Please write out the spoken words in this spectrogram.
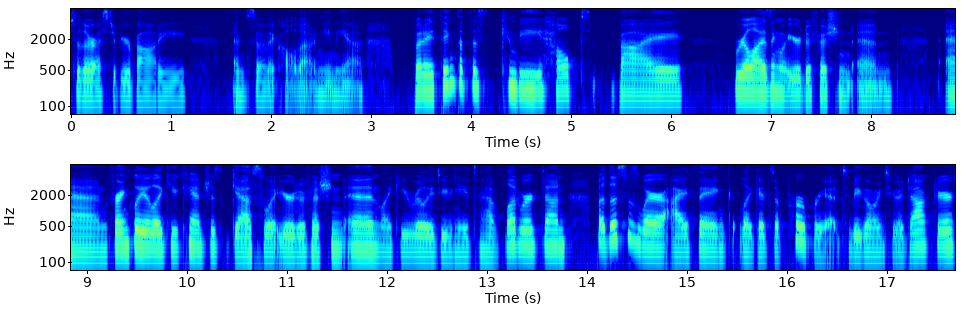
to the rest of your body, and so they call that anemia. But I think that this can be helped by realizing what you're deficient in and frankly, like you can't just guess what you're deficient in. Like you really do need to have blood work done. But this is where I think like it's appropriate to be going to a doctor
